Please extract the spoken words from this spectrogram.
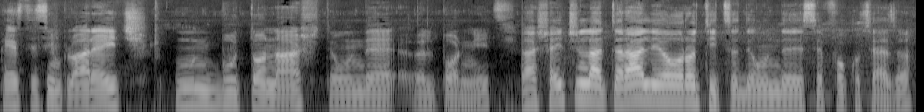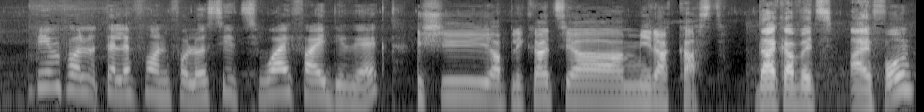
Este simplu, are aici un butonaj de unde îl porniți. Da? Și aici în lateral e o rotiță de unde se focusează. Din fol telefon folosiți Wi-Fi direct. Și aplicația Miracast. Dacă aveți iPhone,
